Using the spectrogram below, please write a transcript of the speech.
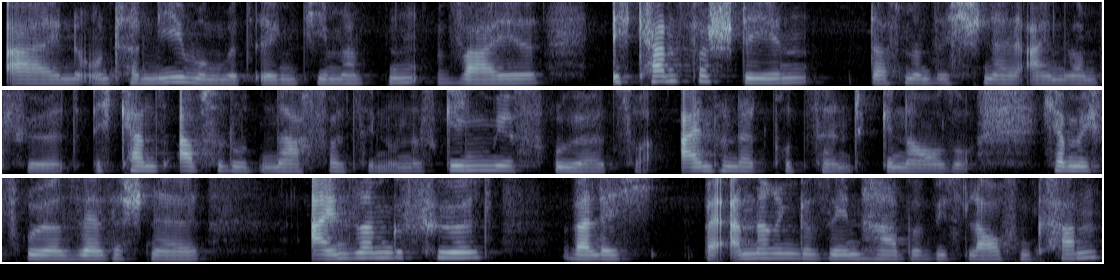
eine Unternehmung mit irgendjemandem, weil ich kann verstehen, dass man sich schnell einsam fühlt. Ich kann es absolut nachvollziehen und es ging mir früher zu 100 Prozent genauso. Ich habe mich früher sehr, sehr schnell einsam gefühlt, weil ich bei anderen gesehen habe, wie es laufen kann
